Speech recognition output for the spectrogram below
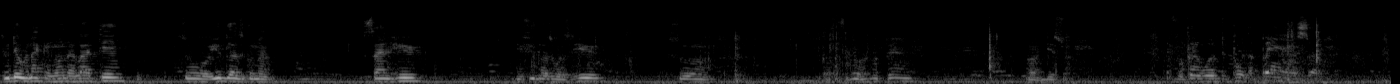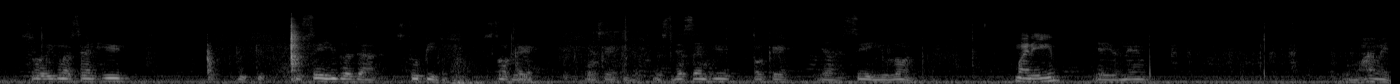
today we're not gonna learn a lot of things. So you guys gonna sign here. If you guys was here, so I forgot what's the pen. Oh, this one. I forgot where to put the pen. So, so you're gonna sign here to, to, to say you guys are stupid. stupid. Okay. Okay. Just, just sign here. Okay. Yeah. Say you learn. My name. Yeah, your name. Muhammad.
